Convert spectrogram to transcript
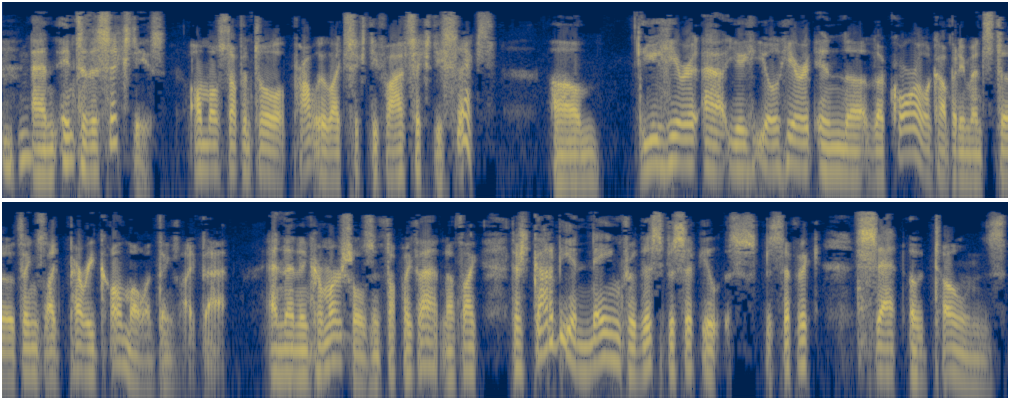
Mhm. and into the 60s, almost up until probably like 65, 66. Um, you hear it, uh, you, you'll hear it in the, the choral accompaniments to things like Perry Como and things like that. And then in commercials and stuff like that. And I was like, there's gotta be a name for this specific, specific set of tones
